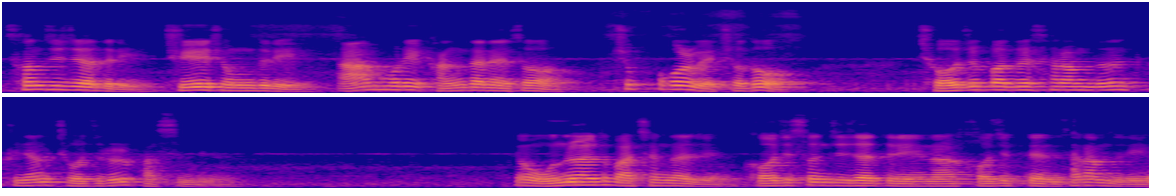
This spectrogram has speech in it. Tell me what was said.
선지자들이 주의 종들이 아무리 강단에서 축복을 외쳐도 저주받을 사람들은 그냥 저주를 받습니다. 오늘날도 마찬가지. 거짓 선지자들이나 거짓된 사람들이,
